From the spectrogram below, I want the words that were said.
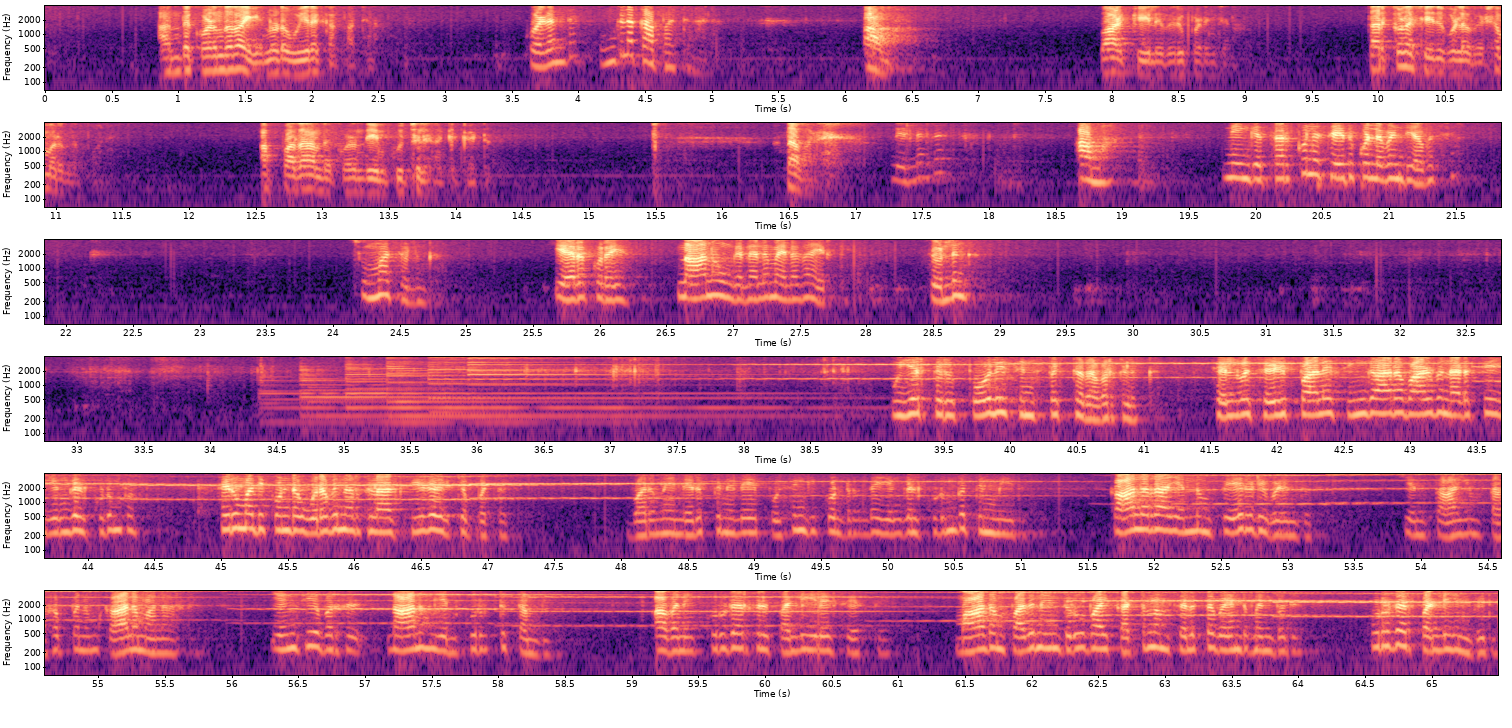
அந்த குழந்தை தான் என்னோட உயிரை காப்பாத்தினா. குழந்தை உங்களை காப்பாத்தினாரு. ஆமா. வாழ்க்கையில வெறுப்படைஞ்சனா. தற்கொலை செய்து கொள்ள விஷம் இருந்து போனேன். அப்பதான் அந்த குழந்தையின் கூச்சல் எனக்கு கேட்டது. நான் வரேன். ஆமா நீங்க தற்கொலை செய்து கொள்ள வேண்டிய அவசியம்? சும்மா சொல்லுங்க. ஏறக்குறைய நானும் உங்க நிலைமையில தான் இருக்கேன். சொல்லுங்க. உயர் திரு போலீஸ் இன்ஸ்பெக்டர் அவர்களுக்கு செல்வ செழிப்பாலே சிங்கார வாழ்வு நடத்திய எங்கள் குடும்பம் திருமதி கொண்ட உறவினர்களால் சீரழிக்கப்பட்டது. வறுமை நெருப்பினிலே பொசுங்கிக் கொண்டிருந்த எங்கள் குடும்பத்தின் மீது காலரா என்னும் பேரிடி விழுந்தது. என் தாயும் தகப்பனும் காலமானார்கள். எஞ்சியவர்கள் நானும் என் குருட்டு தம்பி. அவனை குருடர்கள் பள்ளியிலே சேர்த்தேன். மாதம் பதினைந்து ரூபாய் கட்டணம் செலுத்த வேண்டும் என்பது குருடர் பள்ளியின் விதி.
